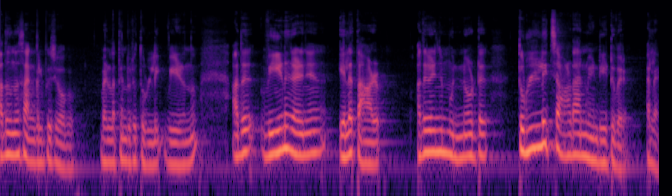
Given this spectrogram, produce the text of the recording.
അതൊന്ന് സങ്കല്പിച്ച് നോക്കും. വെള്ളത്തിന്റെ ഒരു തുള്ളി വീഴുന്നു. അത് വീണ് കഴിഞ്ഞ് ഇല താഴും. അത് കഴിഞ്ഞ് മുന്നോട്ട് തുള്ളിച്ചാടാൻ വേണ്ടിയിട്ട് വരും അല്ലേ?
